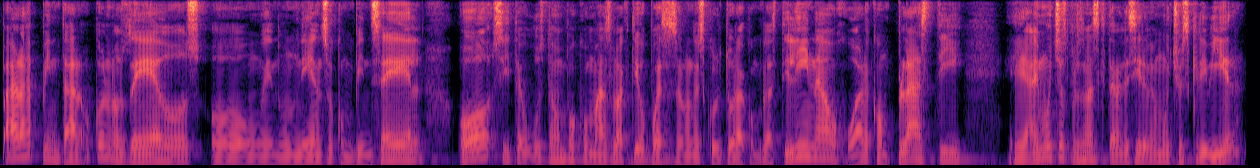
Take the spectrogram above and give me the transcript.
para pintar o con los dedos o en un lienzo con pincel o si te gusta un poco más lo activo, puedes hacer una escultura con plastilina o jugar con plasti. Eh, hay muchas personas que también les sirve mucho escribir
